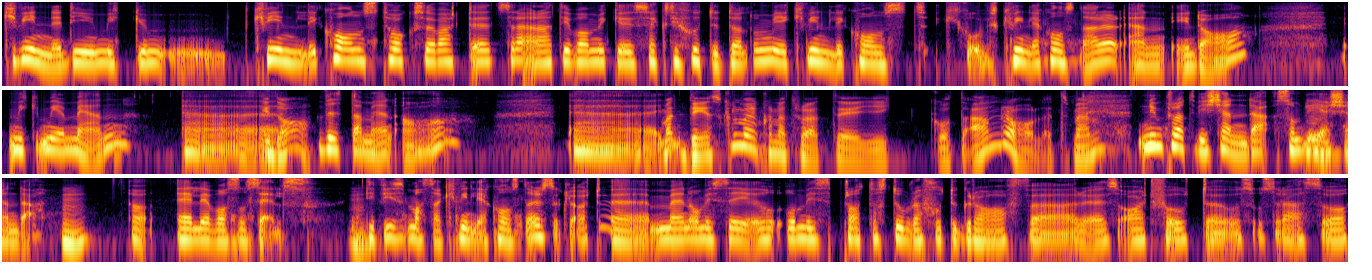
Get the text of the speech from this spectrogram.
kvinnor. Det är ju mycket kvinnlig konst har också varit ett sådär att det var mycket 60-70-tal, och mer kvinnlig konst, kvinnliga konstnärer än idag. Mycket mer män. Eh, idag? Vita män, ja. Eh, men det skulle man kunna tro att det gick åt andra hållet. Men... Nu pratar vi kända som blir mm. erkända. Mm. Ja, eller vad som säljs. Mm. Det finns massa kvinnliga konstnärer såklart. Eh, men om vi, säger, om vi pratar stora fotografer, eh, så art photos och sådär, så,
